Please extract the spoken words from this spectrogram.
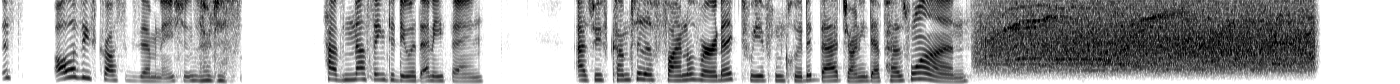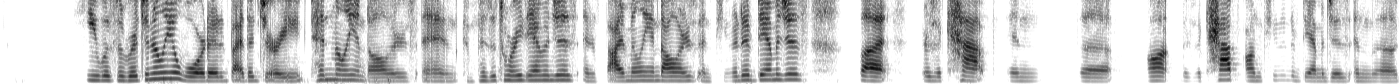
this all of these cross examinations are just have nothing to do with anything. As we've come to the final verdict, we have concluded that Johnny Depp has won. He was originally awarded by the jury $10 million in compensatory damages and $5 million in punitive damages, but there's a cap in the uh, there's a cap on punitive damages in the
